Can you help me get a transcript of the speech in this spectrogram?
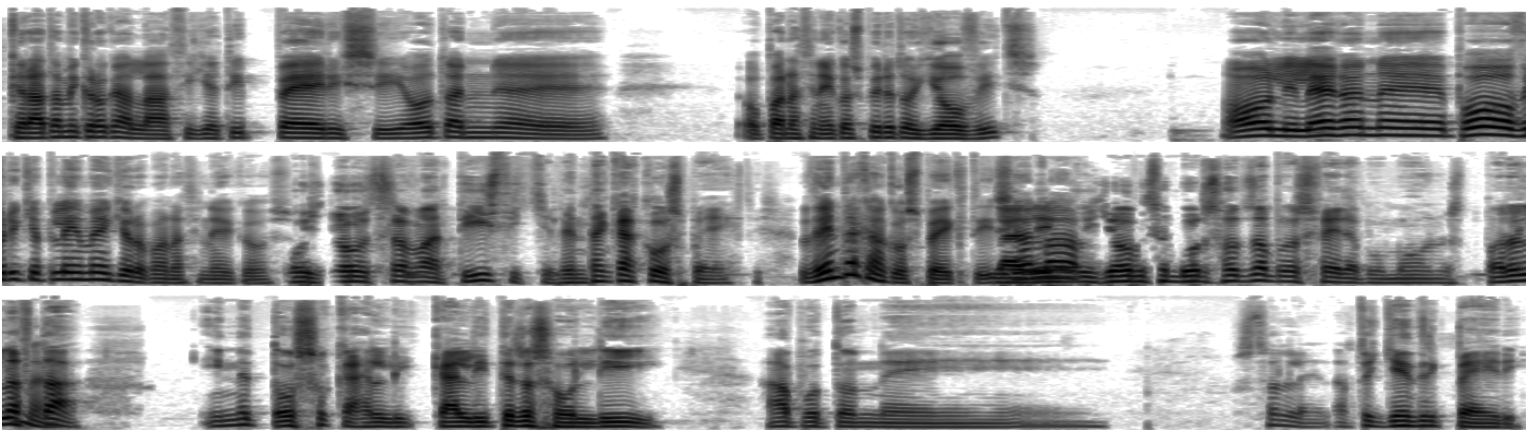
Κράτα μικρό καλάθι, γιατί πέρυσι όταν ε, ο Παναθηναϊκός πήρε το Γιώβιτς, Όλοι λέγανε πω βρήκε playmaker ο Παναθηναϊκός. Ο Γιόβιτς τραυματίστηκε, δεν ήταν κακός παίκτης. Δεν ήταν κακός παίκτης. Δηλαδή, αλλά... Ο Γιόβιτς θα μπορούσε όντως να προσφέρει από μόνος του. Παρ' όλα ναι. αυτά, είναι τόσο καλύ, καλύτερος ο Λί από τον. Ε, τον λένε, από τον Κέντρικ Πέρι.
